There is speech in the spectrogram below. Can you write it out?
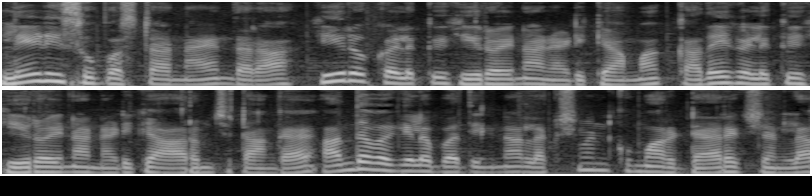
லேடி சூப்பர் ஸ்டார் நயன்தாரா ஹீரோக்களுக்கு ஹீரோயினா நடிக்காம கதைகளுக்கு ஹீரோயினா நடிக்க ஆரம்பிச்சிட்டாங்க. அந்த வகையில பாத்தீங்கன்னா லக்ஷ்மண் குமார் டைரக்ஷன்ல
